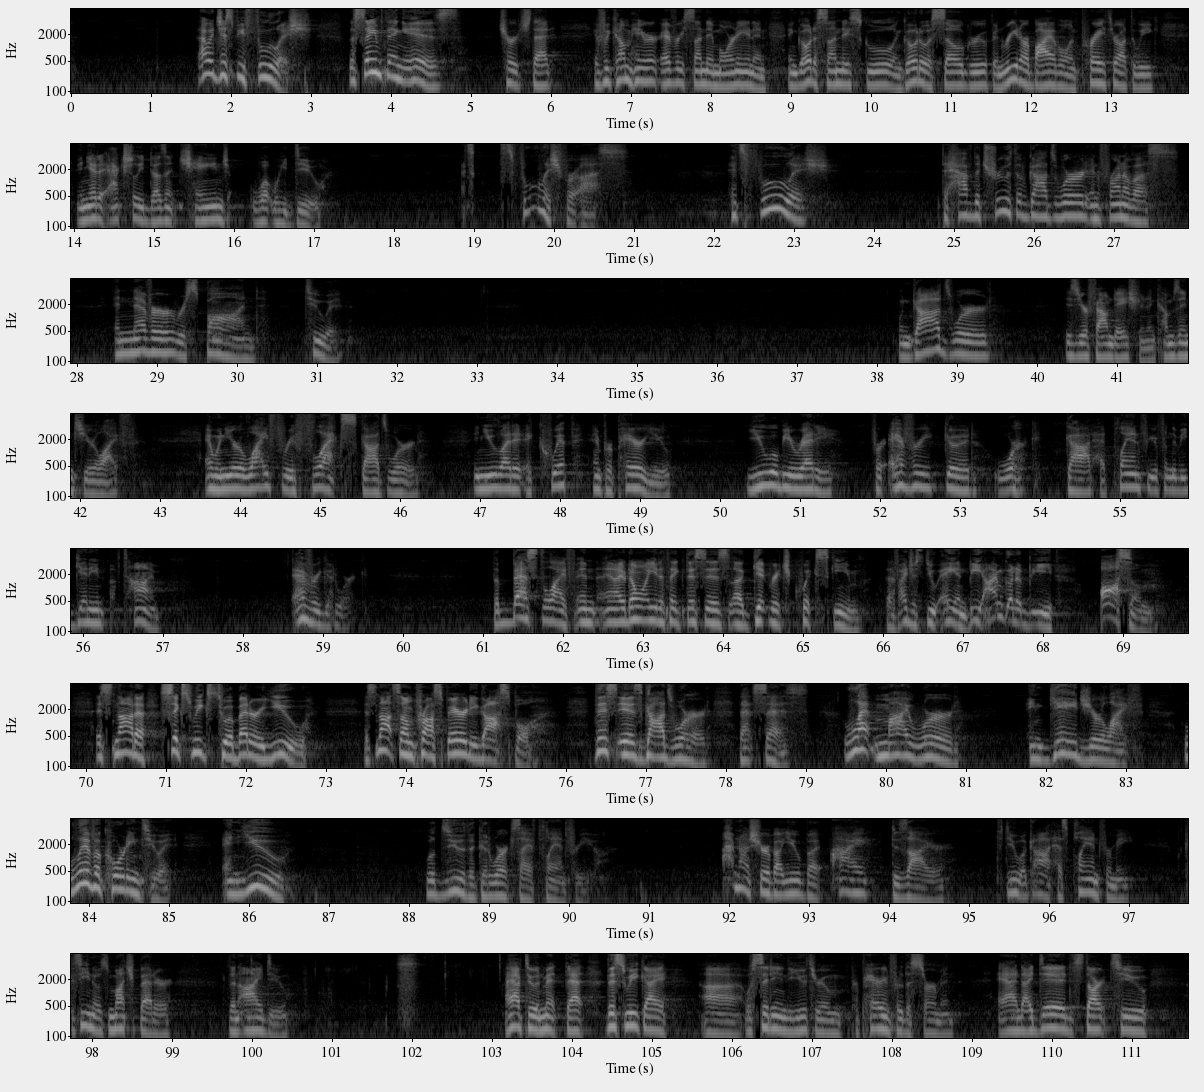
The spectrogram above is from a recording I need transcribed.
That would just be foolish. The same thing is, church, that if we come here every Sunday morning and, and go to Sunday school and go to a cell group and read our Bible and pray throughout the week, and yet it actually doesn't change what we do, it's, it's foolish for us. It's foolish to have the truth of God's word in front of us and never respond to it. When God's word is your foundation and comes into your life, and when your life reflects God's word, and you let it equip and prepare you, you will be ready for every good work God had planned for you from the beginning of time. Every good work. The best life. And, and I don't want you to think this is a get rich quick scheme. That if I just do A and B, I'm going to be awesome. It's not a six weeks to a better you. It's not some prosperity gospel. This is God's word that says, let my word engage your life live according to it, and you will do the good works I have planned for you. I'm not sure about you, but I desire to do what God has planned for me because He knows much better than I do. I have to admit that this week I uh, was sitting in the youth room preparing for the sermon, and I did start to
